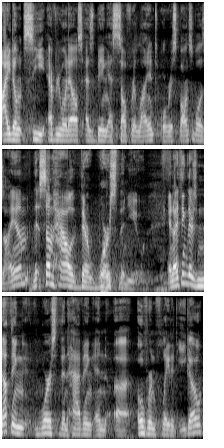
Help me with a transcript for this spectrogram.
I don't see everyone else as being as self reliant or responsible as I am, that somehow they're worse than you. And I think there's nothing worse than having an uh, overinflated ego.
